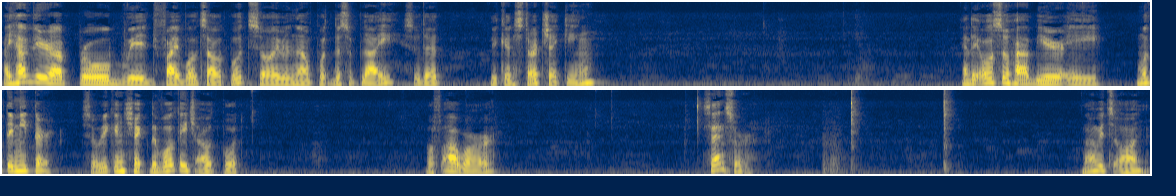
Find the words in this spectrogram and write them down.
I have here a probe with 5 volts output so I will now put the supply so that we can start checking. And I also have here a multimeter so we can check the voltage output of our sensor. Now it's on.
